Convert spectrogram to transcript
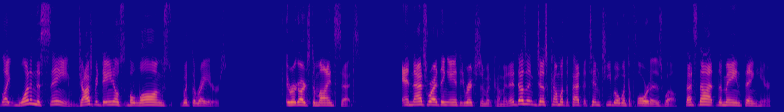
like one and the same. Josh McDaniels belongs with the Raiders in regards to mindsets. And that's where I think Anthony Richardson would come in. And it doesn't just come with the fact that Tim Tebow went to Florida as well. That's not the main thing here.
